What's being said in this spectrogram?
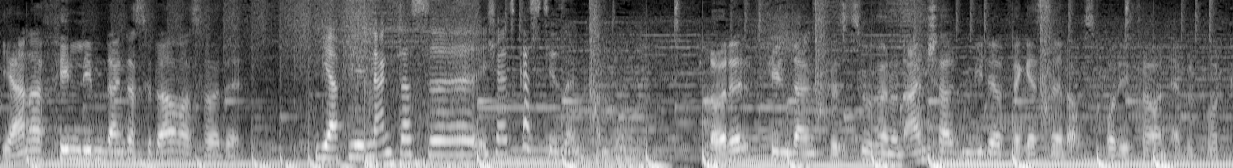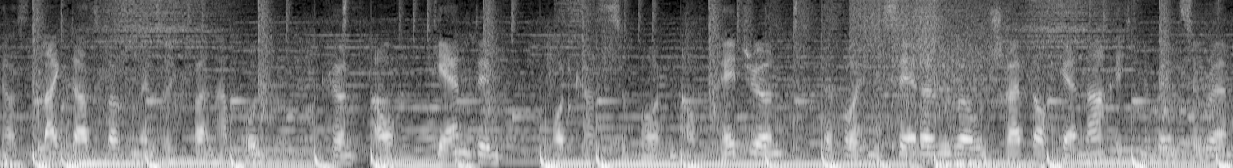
Jana, vielen lieben Dank, dass du da warst heute. Ja, vielen Dank, dass äh, ich als Gast hier sein konnte. Leute, vielen Dank fürs Zuhören und Einschalten wieder. Vergesst nicht auf Spotify und Apple Podcast ein Like da zu lassen, wenn es euch gefallen hat und könnt auch gern den Podcast supporten auf Patreon. Da freue ich mich sehr darüber und schreibt auch gern Nachrichten über Instagram.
